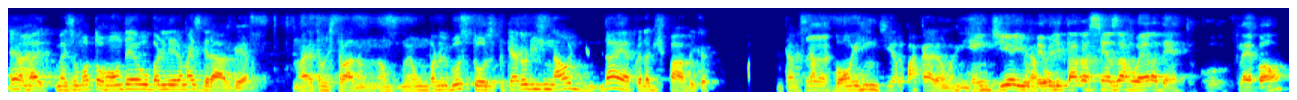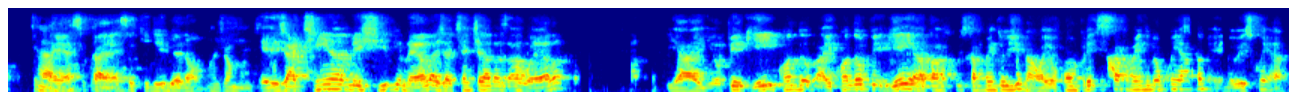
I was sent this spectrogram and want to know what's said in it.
É, mas, mas o Moto Honda é o barulheiro mais grave, é. Não era tão estralado, é um, é um barulho gostoso, porque era original da época, da de fábrica. Então era É. bom e rendia pra caramba. rendia. Rendia e o meu bom. ele tava sem as arruelas dentro. O Clebão, você Ah. conhece o KS aqui de Ribeirão? Manja muito. Ele já tinha mexido nela, já tinha tirado as arruelas. E aí eu peguei, quando eu- aí quando eu peguei, ela tava com o escapamento original. Aí eu comprei esse escapamento do meu cunhado também, meu ex-cunhado.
